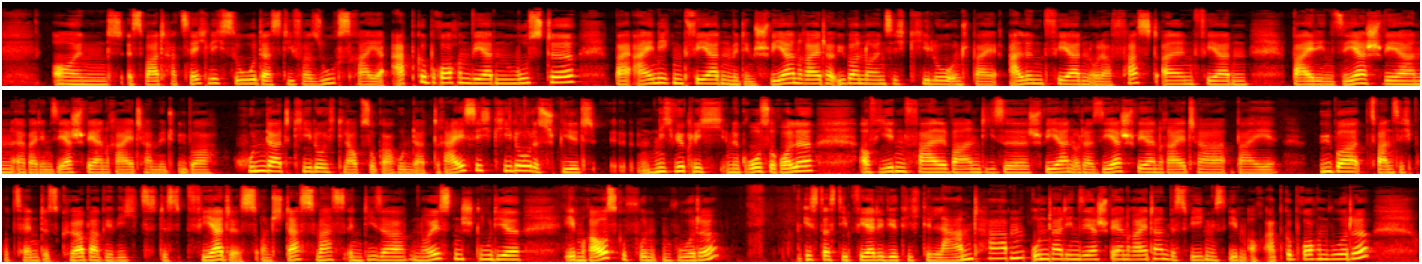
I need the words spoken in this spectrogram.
Und es war tatsächlich so, dass die Versuchsreihe abgebrochen werden musste. Bei einigen Pferden mit dem schweren Reiter über 90 Kilo und bei allen Pferden oder fast allen Pferden bei den sehr schweren, äh, bei dem sehr schweren Reiter mit über 100 Kilo, ich glaube sogar 130 Kilo. Das spielt äh, nicht wirklich eine große Rolle. Auf jeden Fall waren diese schweren oder sehr schweren Reiter bei über 20 Prozent des Körpergewichts des Pferdes. Und das, was in dieser neuesten Studie eben rausgefunden wurde, ist, dass die Pferde wirklich gelahmt haben unter den sehr schweren Reitern, weswegen es eben auch abgebrochen wurde.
